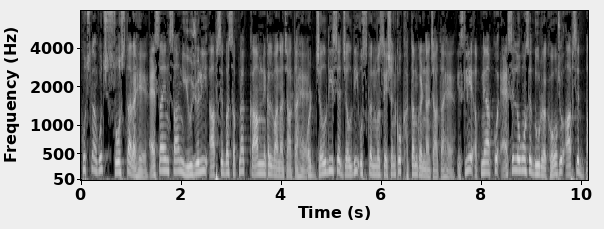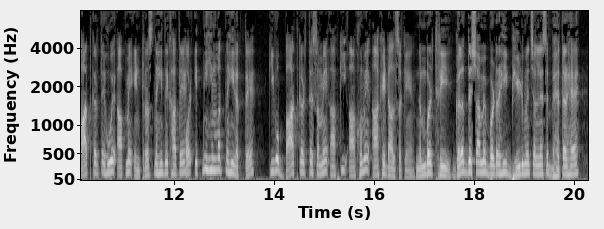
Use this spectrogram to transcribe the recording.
कुछ ना कुछ सोचता रहे। ऐसा इंसान यूजुअली आपसे बस अपना काम निकलवाना चाहता है और जल्दी से जल्दी उस कन्वर्सेशन को खत्म करना चाहता है। इसलिए अपने आप को ऐसे लोगों से दूर रखो, जो आपसे बात करते हुए आप में इंटरेस्ट नहीं दिखाते और इतनी हिम्मत नहीं रखते कि वो बात करते समय आपकी आँखों में आँखें डाल सकें। नंबर थ्री गलत दिशा में बढ़ रही भीड़ में चलने से बेहतर है।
